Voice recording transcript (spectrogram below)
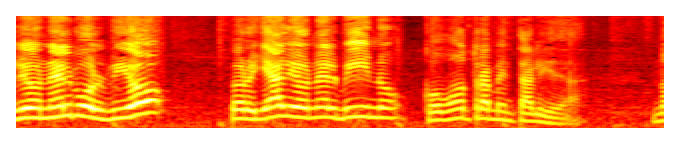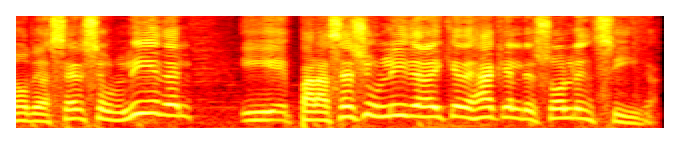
Leonel volvió, pero ya Leonel vino con otra mentalidad, no de hacerse un líder, y para hacerse un líder hay que dejar que el desorden siga.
